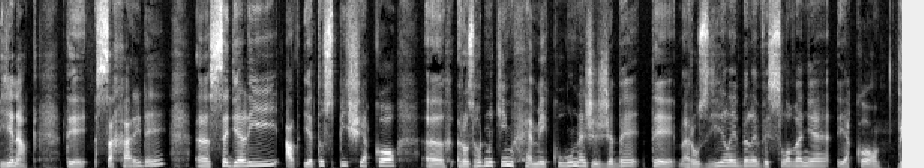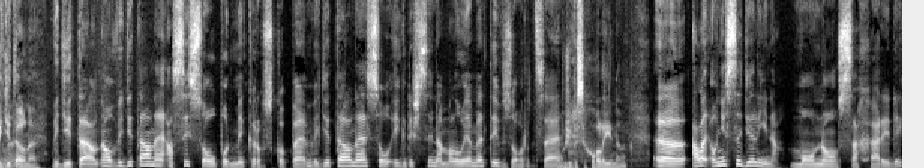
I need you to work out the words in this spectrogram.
Jinak, ty sacharidy eh, se dělí a je to spíš jako eh, rozhodnutím chemiků, než že by ty rozdíly byly vysloveně jako... Viditelné. Viditel, no, viditelné asi jsou pod mikroskopem, viditelné jsou i když si namalujeme ty vzorce. Může by se chovaly jinak? Eh, ale oni se dělí na monosacharidy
